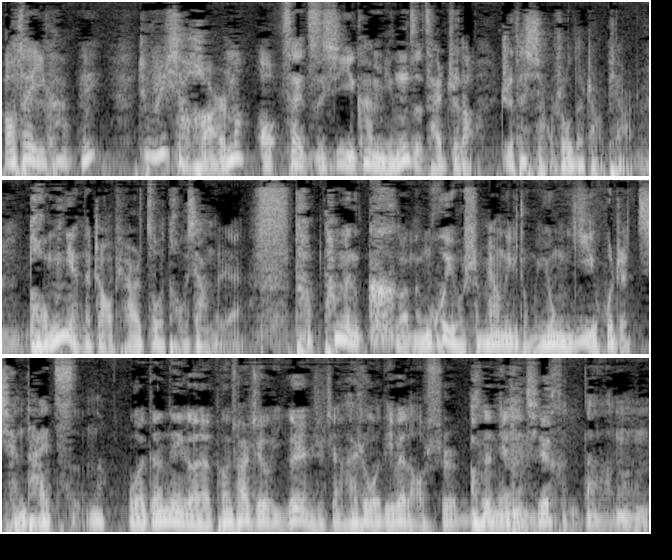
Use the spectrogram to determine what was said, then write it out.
哦，再一看，哎，这不是一小孩儿吗？哦，再仔细一看名字才知道，这是他小时候的照片，童年的照片做头像的人，他他们可能会有什么样的一种用意或者潜台词呢？我的那个朋友圈只有一个人是这样，还是我的一位老师，现在年龄其实很大了。嗯，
